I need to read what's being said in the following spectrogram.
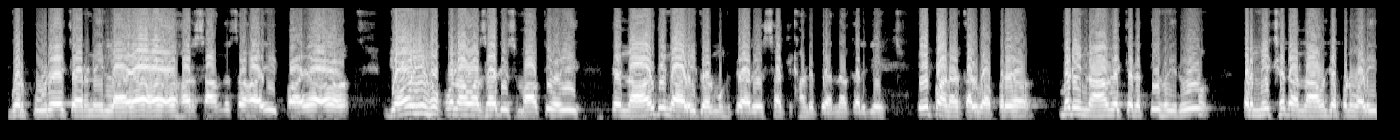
ਗੁਰਪੂਰੇ ਚਰਨੀ ਲਾਇਆ, ਹਰ ਸੰਗ ਸਹਾਈ ਪਾਇਆ। ਜਿਉਂ ਹੀ ਹੁਕਮਨਾਮਾ ਸਾਹਿਬ ਦੀ ਸਮਾਪਤੀ ਹੋਈ ਤੇ ਨਾਲ ਦੀ ਨਾਲ ਹੀ ਗੁਰਮੁਖ ਪਿਆਰੇ ਸੱਚਖੰਡ ਪਿਆਨਾ ਕਰ ਗਏ ਇਹ ਭਾਣਾ ਕੱਲ ਵਾਪਰਿਆ। ਬੜੀ ਨਾਮ ਵਿੱਚ ਰੱਤੀ ਹੋਈ ਰੂਹ ਪਰਮੇਸ਼ਰ ਦਾ ਨਾਮ ਜਪਣ ਵਾਲੀ,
